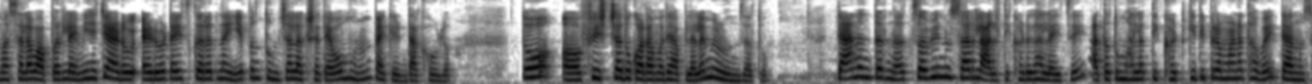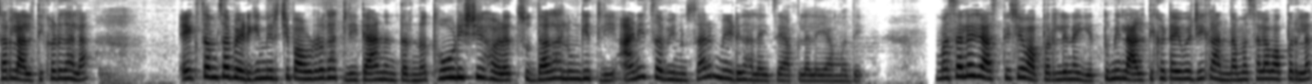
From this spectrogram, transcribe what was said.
मसाला वापरला आहे मी. ह्याची ॲडव ॲडव्हर्टाईज करत नाही आहे पण तुमच्या लक्षात यावं म्हणून पॅकेट दाखवलं. तो फिशच्या दुकानामध्ये आपल्याला मिळून जातो. त्यानंतरनं चवीनुसार लाल तिखट घालायचं आहे आता तुम्हाला तिखट किती प्रमाणात हवं आहे त्यानुसार लाल तिखट घाला. एक चमचा बेडगी मिरची पावडर घातली त्यानंतरनं थोडीशी हळदसुद्धा घालून घेतली आणि चवीनुसार मीठ घालायचं आहे आपल्याला यामध्ये. मसाले जास्तीचे वापरले नाही आहेत तुम्ही लाल तिखटऐवजी कांदा मसाला वापरलात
